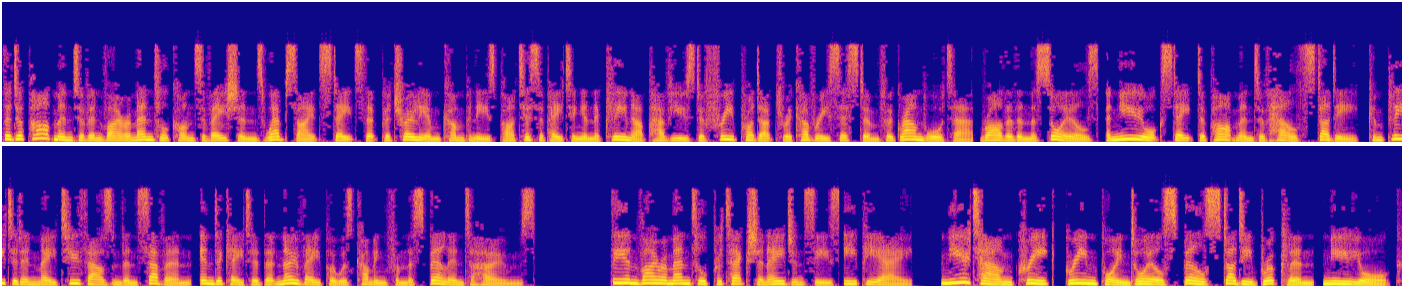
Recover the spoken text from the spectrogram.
The Department of Environmental Conservation's website states that petroleum companies participating in the cleanup have used a free product recovery system for groundwater, rather than the soils. A New York State Department of Health study, completed in May 2007, indicated that no vapor was coming from the spill into homes. The Environmental Protection Agency's EPA Newtown Creek Greenpoint Oil Spill Study Brooklyn, New York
